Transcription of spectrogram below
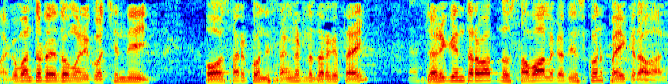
భగవంతుడు ఏదో మనకి వచ్చింది. ఓసారి కొన్ని సంఘటనలు జరుగుతాయి. జరిగిన తర్వాత నువ్వు సవాలుగా తీసుకొని పైకి రావాలి.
